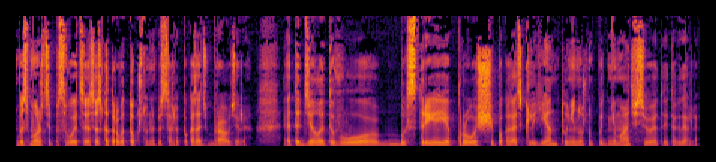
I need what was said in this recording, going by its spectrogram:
вы сможете по свой CSS, который вы только что написали, показать в браузере. Это делает его быстрее, проще показать клиенту, не нужно поднимать все это и так далее.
